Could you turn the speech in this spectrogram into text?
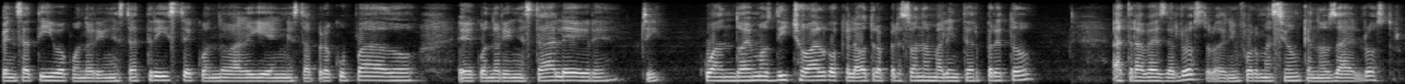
pensativo, cuando alguien está triste, cuando alguien está preocupado, eh, cuando alguien está alegre, ¿sí? Cuando hemos dicho algo que la otra persona malinterpretó a través del rostro, de la información que nos da el rostro.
